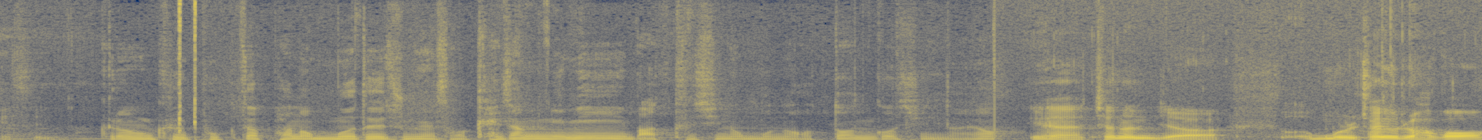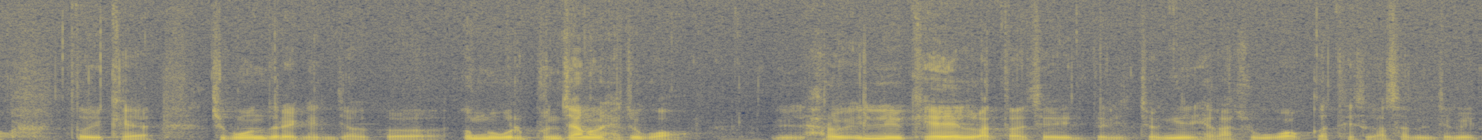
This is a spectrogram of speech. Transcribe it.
이렇게 있습니다. 그럼 그 복잡한 업무들 중에서 계장님이 맡으신 업무는 어떤 것이 있나요? 예, 저는 이제 업무를 조율을 하고 또 이렇게 직원들에게 이제 그 업무를 분장을 해주고 하루 일일 계획을 갖다 저희들이 정리해 가지고 끝에서 가서는 저기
